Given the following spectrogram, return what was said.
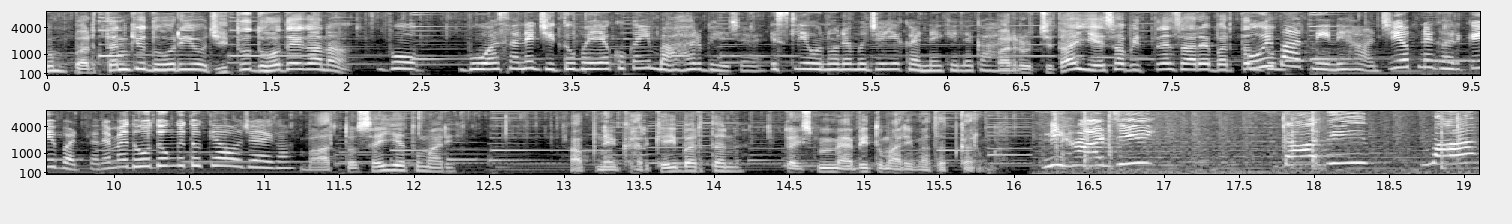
तुम बर्तन क्यों धो रही हो? जीतू धो देगा ना। वो बुआ सा ने जीतू भैया को कहीं बाहर भेजा है इसलिए उन्होंने मुझे ये करने के लिए कहा पर रुचिता ये सब इतने सारे बर्तन कोई तुम... बात नहीं निहार जी अपने घर के ही बर्तन है। मैं धो दूँगी तो क्या हो जाएगा? बात तो सही है तुम्हारी। अपने घर के ही बर्तन है तो इसमें मैं भी तुम्हारी मदद करूँगा। निहार जी दादी माँ।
